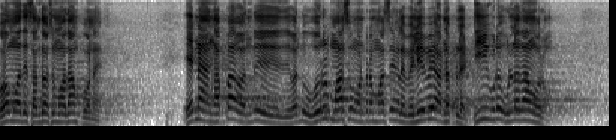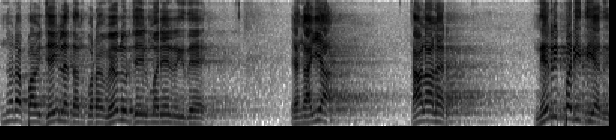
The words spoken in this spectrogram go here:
போகும்போது சந்தோஷமாக தான் போனேன். ஏன்னா எங்கள் அப்பா வந்து இது வந்து ஒரு மாதம் ஒன்றரை மாதம் எங்களை வெளியவே அனுப்பல. டீ கூட உள்ளே தான் வரும். என்னடா அப்பா ஜெயிலில் தான் போகிறேன் வேலூர் ஜெயில் மாதிரியே இருக்குது. எங்கள் ஐயா தாளாளர் நெறிப்படுத்தியது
